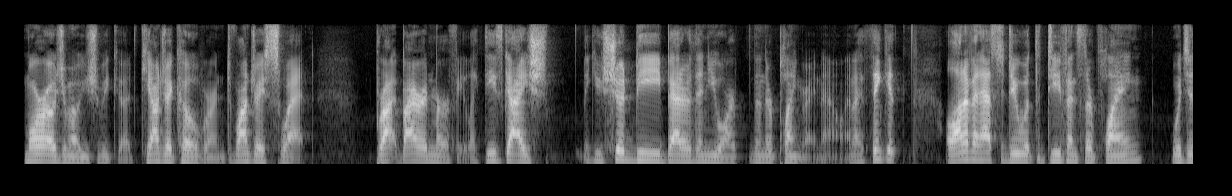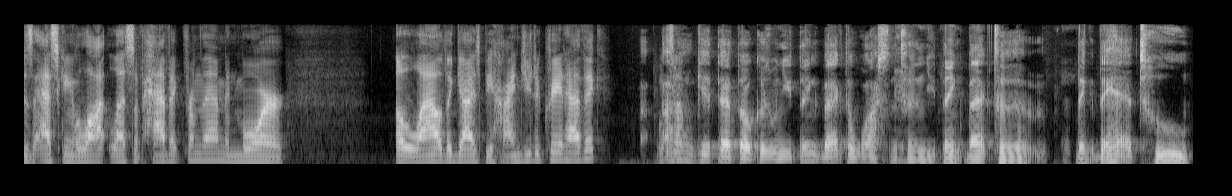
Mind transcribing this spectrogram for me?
Moro Ojomo, you should be good. Keondre Coburn, T'Vondre Sweat, Byron Murphy, like these guys, sh- like you should be better than you are than they're playing right now. And I think it, a lot of it has to do with the defense they're playing, which is asking a lot less of havoc from them and more allow the guys behind you to create havoc. What's I don't get that though, because when you think back to Washington, you think back to they, they had two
